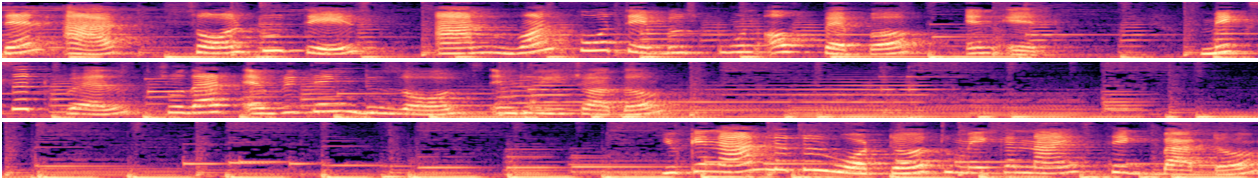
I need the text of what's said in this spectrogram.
Then add salt to taste and 1 4 tablespoon of pepper in it. Mix it well so that everything dissolves into each other. You can add little water to make a nice thick batter.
